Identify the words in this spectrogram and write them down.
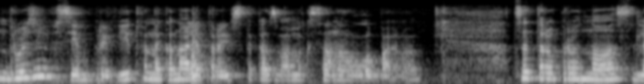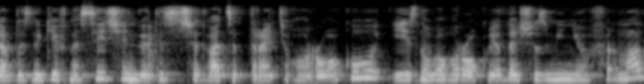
Друзі, всім привіт! Ви на каналі Таристика. З вами Оксана Голубаєва. Це теропрогноз для близнюків на січень 2023 року. І з нового року я дещо змінюю формат,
